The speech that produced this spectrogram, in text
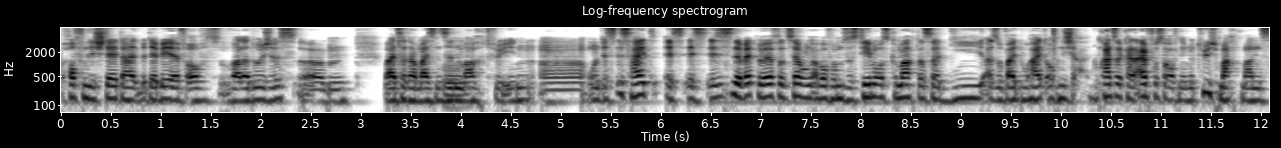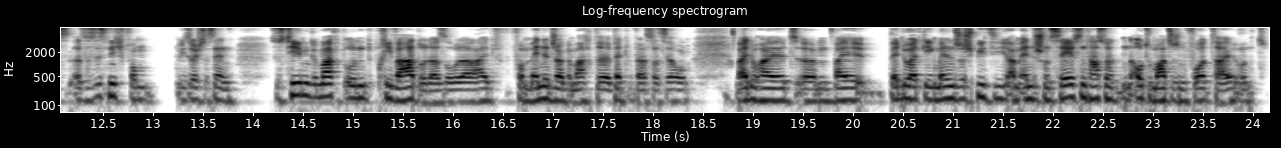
hoffentlich stellt er halt mit der BF auf, weil er durch ist, ähm, weil es halt am meisten mhm. Sinn macht für ihn. Äh, und es ist halt, es, es, es ist eine Wettbewerbsverzerrung, aber vom System aus gemacht, dass halt die, also weil du halt auch nicht, du kannst ja keinen Einfluss darauf nehmen. Natürlich macht man es, also es ist nicht vom, wie soll ich das nennen, System gemacht und privat oder so, oder halt vom Manager gemachte Wettbewerbsverzerrung. Weil du halt, ähm, weil wenn du halt gegen Manager spielst, die am Ende schon safe sind, hast du halt einen automatischen Vorteil und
